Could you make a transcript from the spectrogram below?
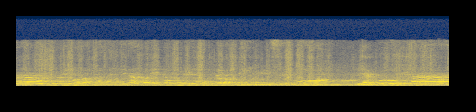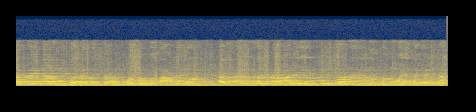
أذاقهم منه رحمة فريق منهم بربهم يشركون ليكفروا بما آتيناهم فتمتعوا فسوف تعلمون أم أنزلنا عليهم سلطانا فهو يتكلم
